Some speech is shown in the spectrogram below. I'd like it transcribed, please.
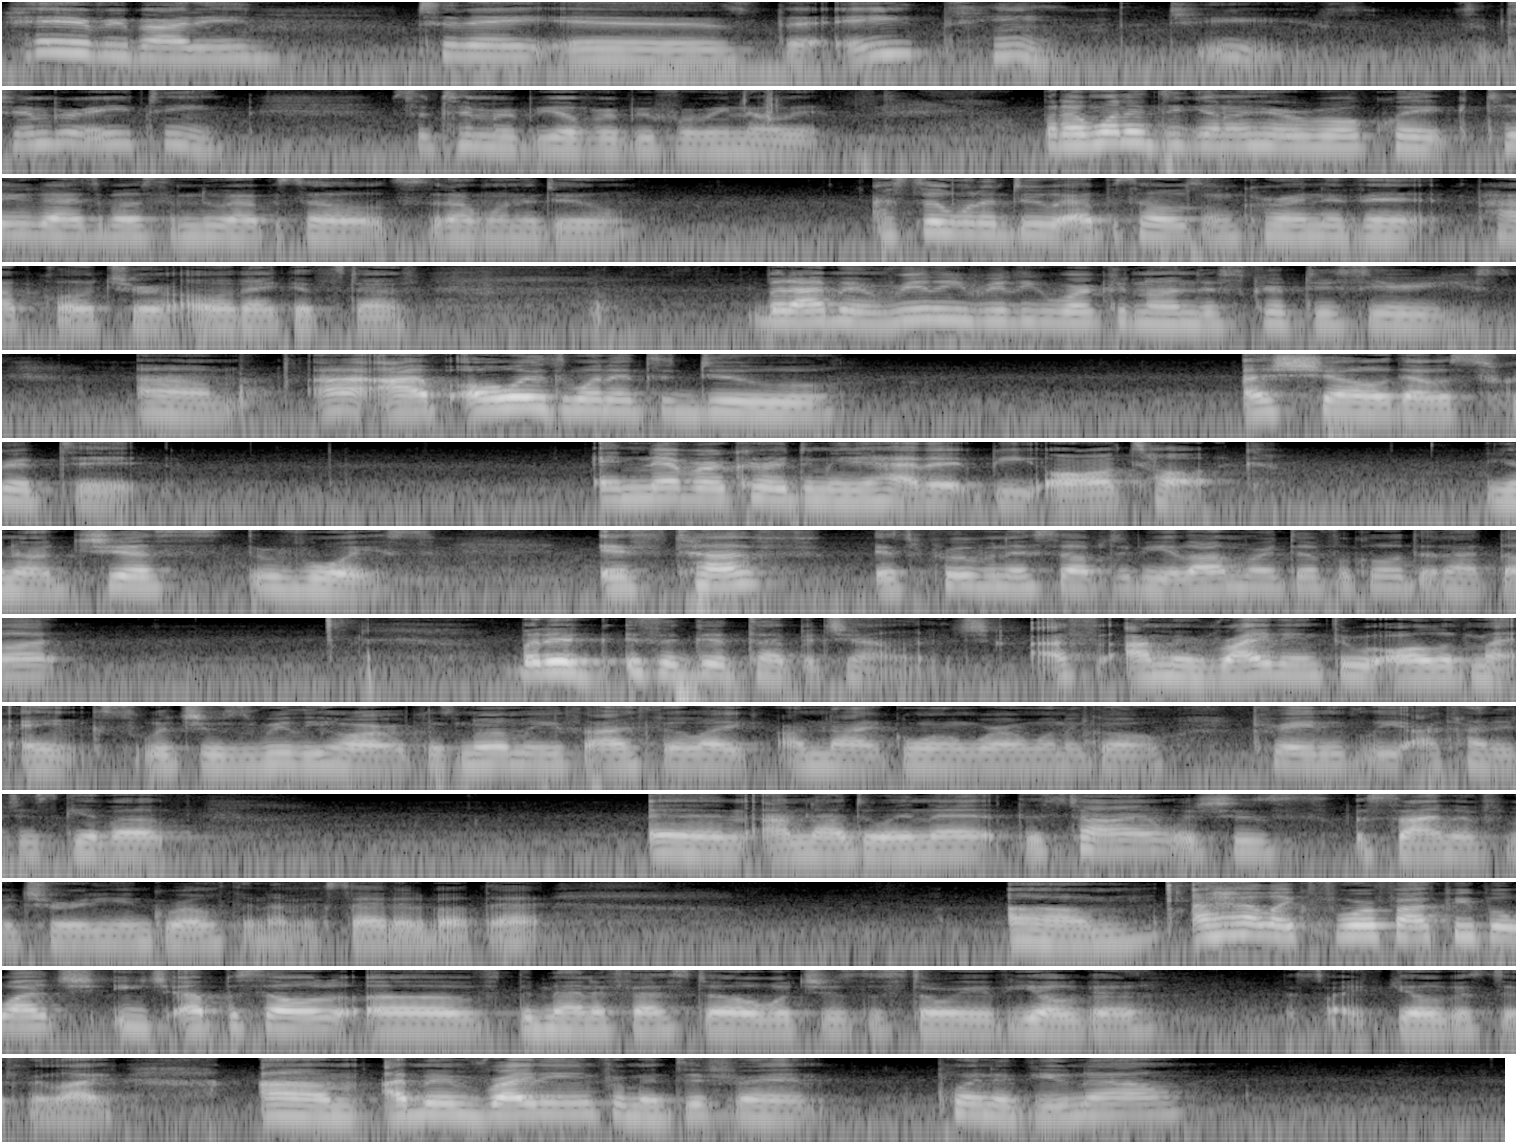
Hey everybody, today is the 18th. Jeez, September 18th. September be over before we know it. But I wanted to get on here real quick, tell you guys about some new episodes that I want to do. I still want to do episodes on current event, pop culture, all of that good stuff. But I've been really, really working on the scripted series. Um, I, I've always wanted to do a show that was scripted. It never occurred to me to have it be all talk you know, just through voice. It's tough. It's proven itself to be a lot more difficult than I thought. But it, it's a good type of challenge. i in writing through all of my angst, which is really hard because normally if I feel like I'm not going where I want to go creatively, I kind of just give up. And I'm not doing that this time, which is a sign of maturity and growth, and I'm excited about that. Um, I had like four or five people watch each episode of The Manifesto, which is the story of yoga it's like yoga's different life. Um, I've been writing from a different point of view now.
